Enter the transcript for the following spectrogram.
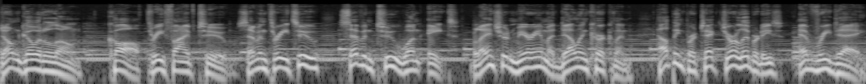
don't go it alone. Call 352 732 7218. Blanchard, Merriam, Adel, and Kirkland, helping protect your liberties every day.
